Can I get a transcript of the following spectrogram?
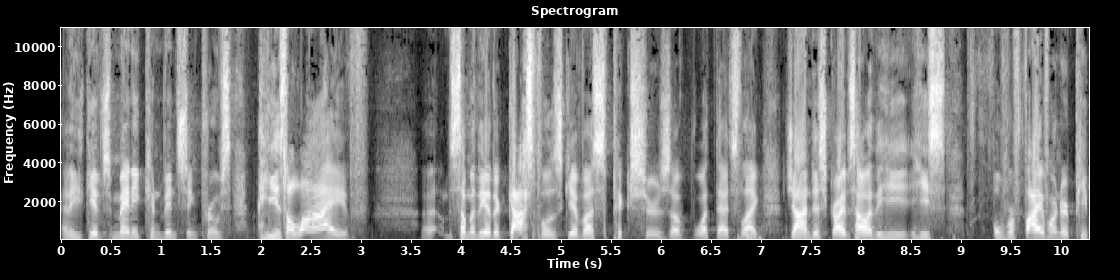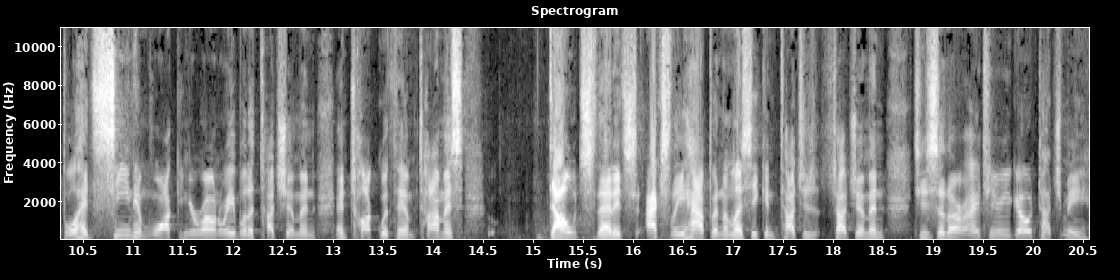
and he gives many convincing proofs. He's alive. Uh, some of the other gospels give us pictures of what that's like. John describes how he, he's over 500 people had seen him walking around, were able to touch him and, and talk with him. Thomas doubts that it's actually happened unless he can touch, touch him. And Jesus said, All right, here you go, touch me.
